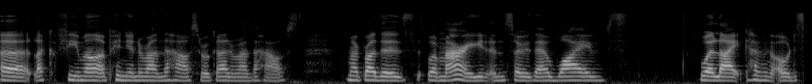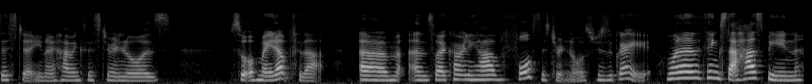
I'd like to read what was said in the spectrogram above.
uh, like a female opinion around the house or a girl around the house, my brothers were married and so their wives were like having an older sister, you know, having sister-in-laws sort of made up for that. Um, and so I currently have four sister-in-laws, which is great. One of the things that has been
